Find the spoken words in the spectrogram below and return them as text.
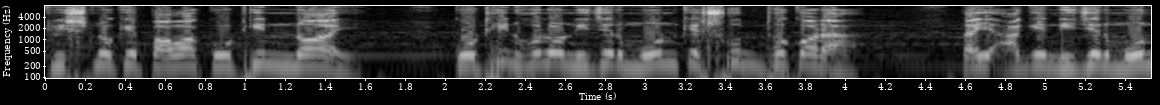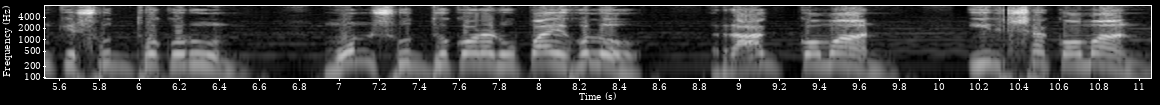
কৃষ্ণকে পাওয়া কঠিন নয়। কঠিন হলো নিজের মনকে শুদ্ধ করা। তাই আগে নিজের মনকে শুদ্ধ করুন। মন শুদ্ধ করার উপায় হল রাগ কমান, ঈর্ষা কমান,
